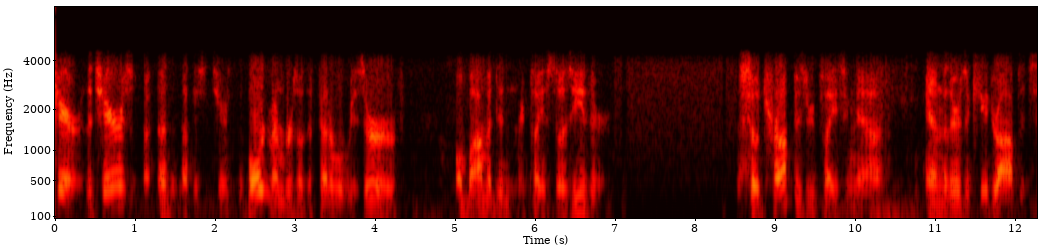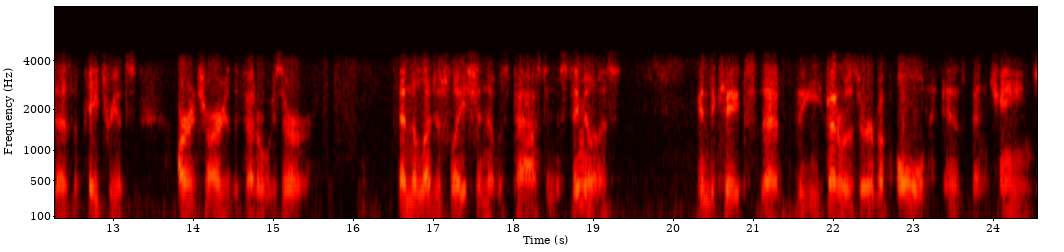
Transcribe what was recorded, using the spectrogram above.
chair the chairs uh, uh, not just the chairs the board members of the Federal Reserve Obama didn't replace those either. So Trump is replacing that, and there's a Q drop that says the Patriots are in charge of the Federal Reserve. And the legislation that was passed in the stimulus indicates that the Federal Reserve of old has been changed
